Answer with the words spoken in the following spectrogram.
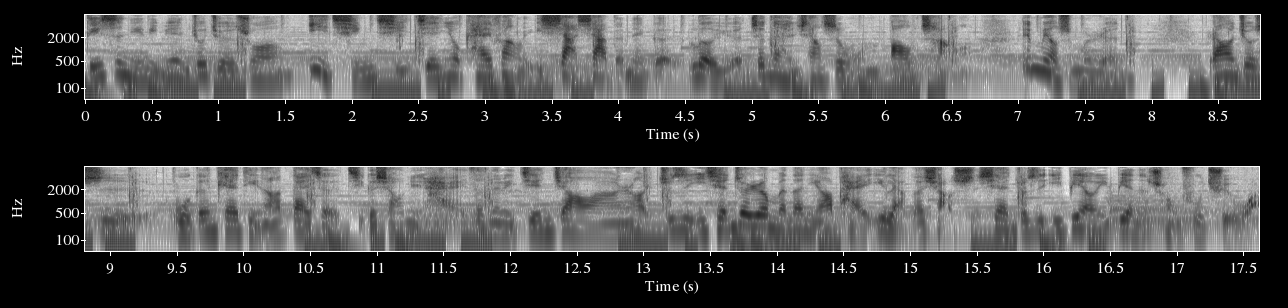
迪士尼里面，你就觉得说，疫情期间又开放了一下下的那个乐园，真的很像是我们包场哦，因为没有什么人，然后就是我跟 Katy，然后带着几个小女孩在那里尖叫啊，然后就是以前最热门的你要排一两个小时，现在就是一遍又一遍的重复去玩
